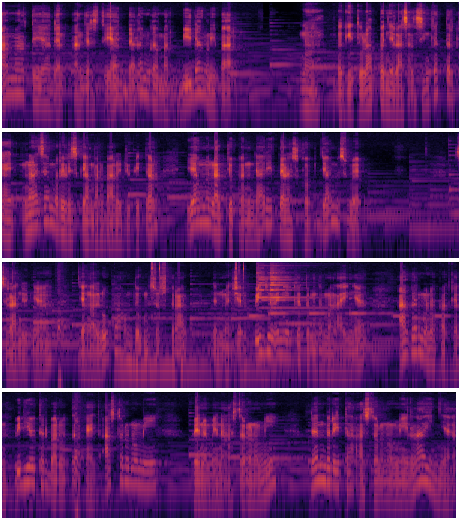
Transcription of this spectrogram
Amalthea dan Andromeda dalam gambar bidang lebar. Nah, begitulah penjelasan singkat terkait NASA merilis gambar baru Jupiter yang menakjubkan dari teleskop James Webb. Selanjutnya, jangan lupa untuk subscribe dan share video ini ke teman-teman lainnya agar mendapatkan video terbaru terkait astronomi, fenomena astronomi, dan berita astronomi lainnya.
